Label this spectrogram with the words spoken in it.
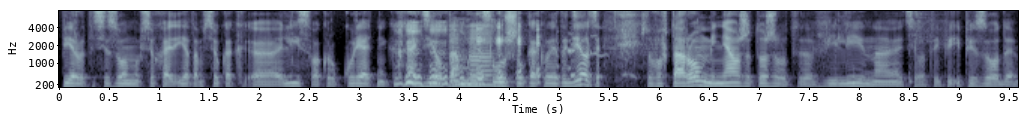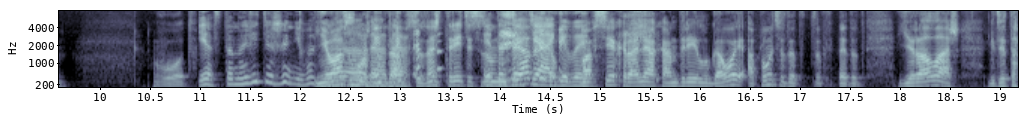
первый-то сезон мы все я там все как э, лис вокруг курятника ходил, там и слушал, как вы это делаете, что во втором меня уже тоже вот э, ввели на эти вот эпи- эпизоды. Вот. И остановить уже невозможно. Невозможно, Да, да. да. Всё, знаешь, третий сезон Это затягивает. во всех ролях Андрей Луговой. А помните вот этот, этот Яралаш, где там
